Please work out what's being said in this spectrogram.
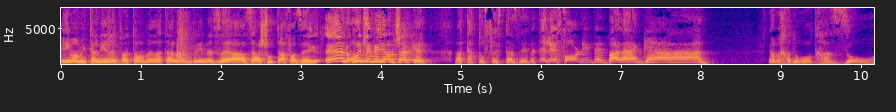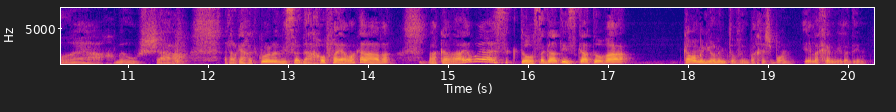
אמא מתעניינת ואתה אומר, אתה לא מבין, זה, זה השותף הזה, אין, הוריד לי מיליון שקל. ואתה תופס את הזה, וטלפונים, ובלאגן. יום אחד הוא רואה אותך זורח, מאושר. אתה לוקח את כולם למסעדה, חוף הים, מה קרה אבא? מה קרה? היום היה עסק טוב, סגרתי עסקה טובה, כמה מיליונים טובים בחשבון, יהיה לכם ילדים.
